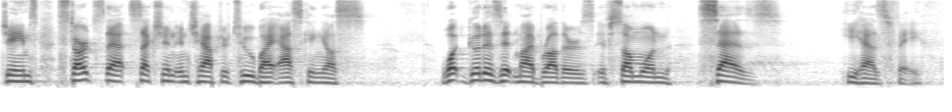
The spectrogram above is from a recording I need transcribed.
James starts that section in chapter 2 by asking us, What good is it, my brothers, if someone says he has faith,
